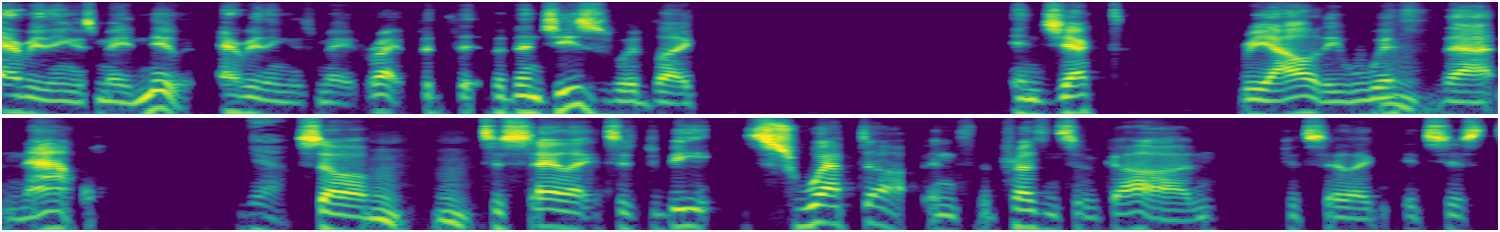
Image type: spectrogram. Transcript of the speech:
everything is made new, everything is made right. But th- but then Jesus would like inject reality with that now. Yeah. So Mm, mm. to say like to, to be swept up into the presence of God, could say like it's just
